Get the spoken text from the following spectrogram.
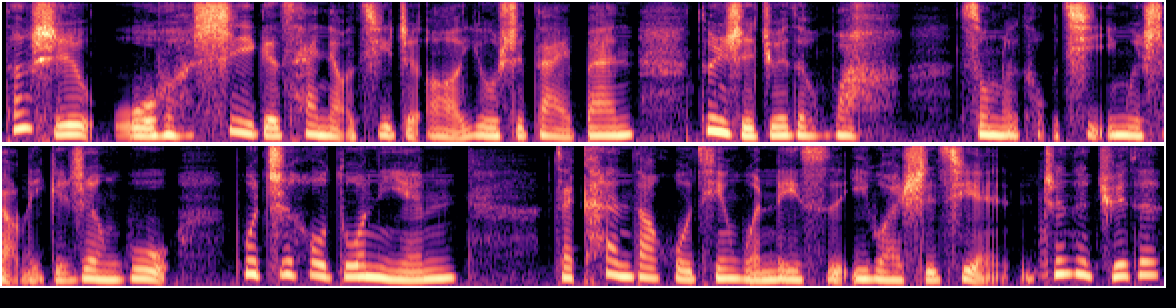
当时我是一个菜鸟记者啊，又是代班，顿时觉得哇，松了口气，因为少了一个任务。不过之后多年。在看到或听闻类似意外事件，真的觉得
